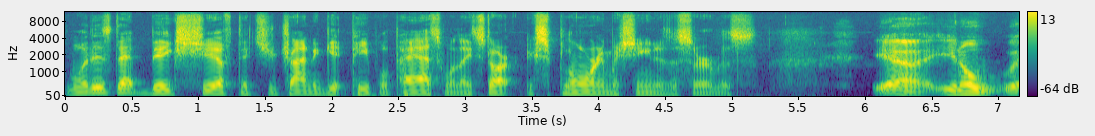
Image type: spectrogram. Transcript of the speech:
what is that big shift that you're trying to get people past when they start exploring machine as a service? Yeah, you know,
